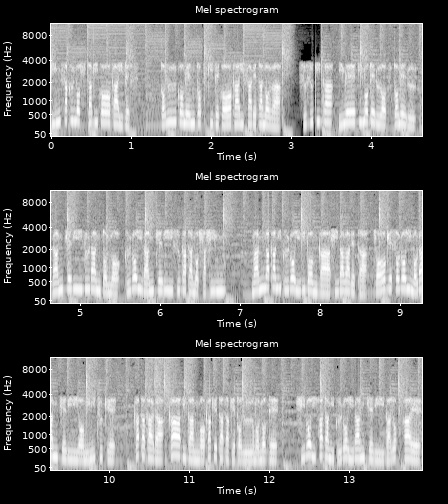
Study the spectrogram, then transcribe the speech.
新作の下着公開です。というコメント付きで公開されたのは、鈴木がイメージモデルを務めるランジェリーブランドの黒いランジェリー姿の写真。真ん中に黒いリボンがあしらわれた上下揃いのランジェリーを身につけ、肩からカーディガンをかけただけというもので、白い肌に黒いランジェリーがよく映え、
